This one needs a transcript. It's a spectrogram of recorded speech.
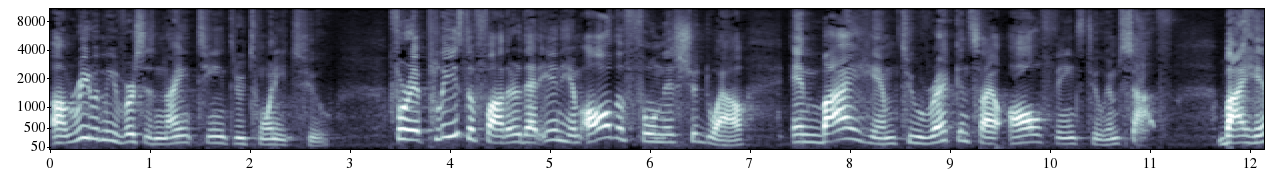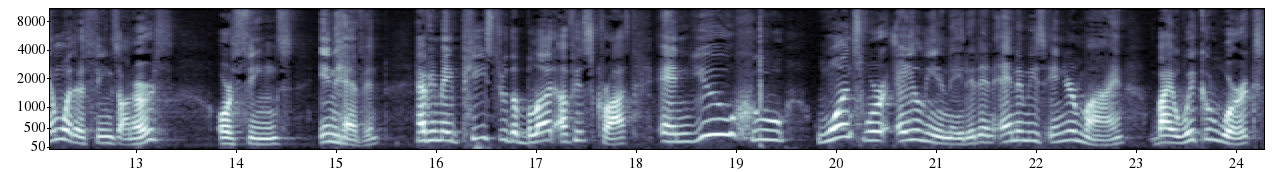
Um, read with me verses 19 through 22. For it pleased the Father that in him all the fullness should dwell, and by him to reconcile all things to himself. By him, whether things on earth or things in heaven, having made peace through the blood of his cross, and you who once were alienated and enemies in your mind by wicked works,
